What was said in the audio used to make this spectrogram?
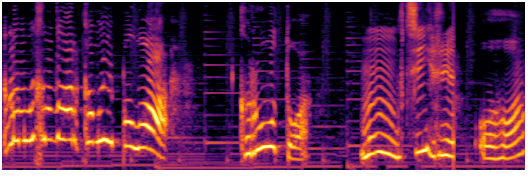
Нам легендарка випала. Круто. Ну, в цій грі. Ого.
